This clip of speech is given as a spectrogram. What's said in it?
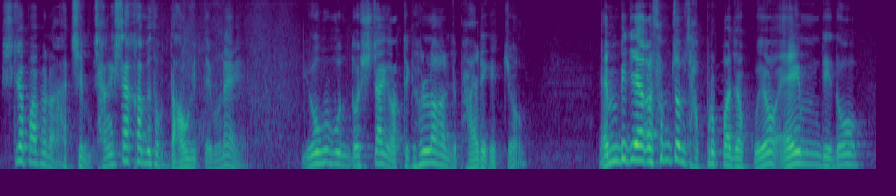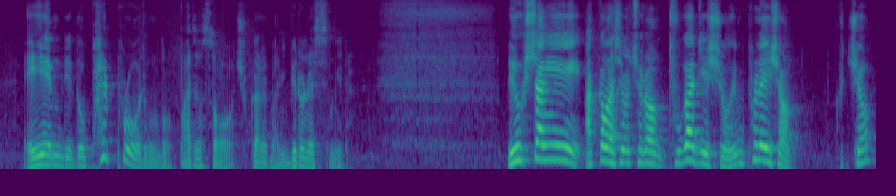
실적 발표는 아침 장 시작하면서부터 나오기 때문에 이 부분도 시장이 어떻게 흘러가는지 봐야 되겠죠. 엔비디아가 3.4% 빠졌고요. AMD도 AMD도 8% 정도 빠져서 주가를 많이 밀어냈습니다. 미국 시장이 아까 말씀처럼 두 가지 이슈, 인플레이션, 그쵸?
